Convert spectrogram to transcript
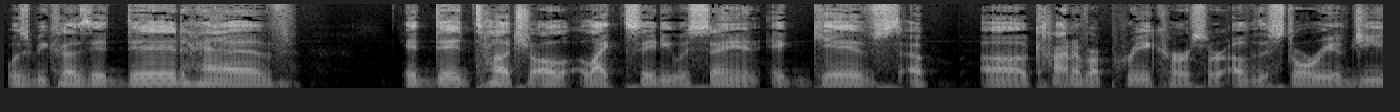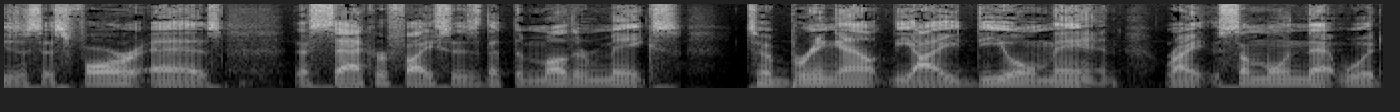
was because it did have it did touch a- like Sadie was saying it gives a a kind of a precursor of the story of Jesus as far as the sacrifices that the mother makes to bring out the ideal man, right? Someone that would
